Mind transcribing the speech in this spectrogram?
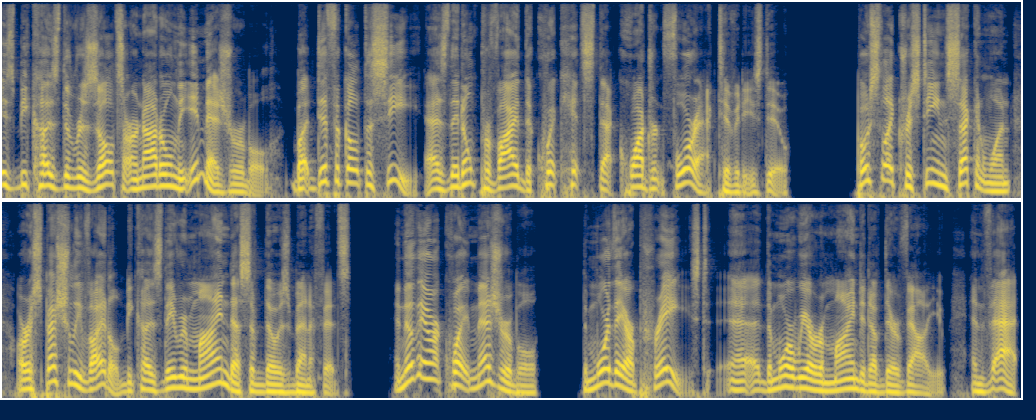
is because the results are not only immeasurable, but difficult to see as they don't provide the quick hits that quadrant 4 activities do. Posts like Kristine's second one are especially vital because they remind us of those benefits. And though they aren't quite measurable, the more they are praised, uh, the more we are reminded of their value. And that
